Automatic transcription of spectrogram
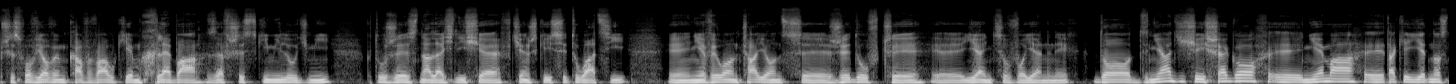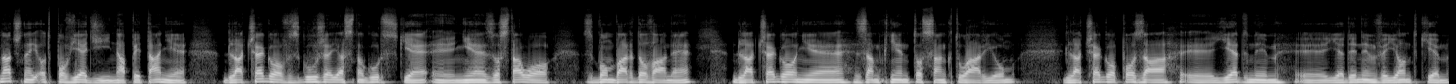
przysłowiowym kawałkiem chleba ze wszystkimi ludźmi którzy znaleźli się w ciężkiej sytuacji, nie wyłączając Żydów czy jeńców wojennych. Do dnia dzisiejszego nie ma takiej jednoznacznej odpowiedzi na pytanie, dlaczego wzgórze jasnogórskie nie zostało zbombardowane, dlaczego nie zamknięto sanktuarium, dlaczego poza jednym, jedynym wyjątkiem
